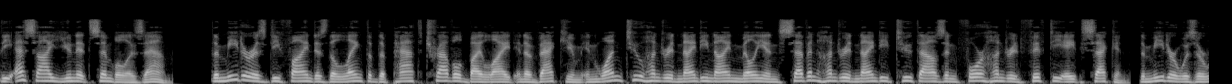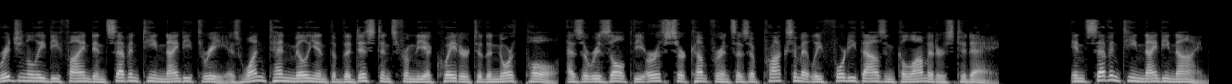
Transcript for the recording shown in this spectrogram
The SI unit symbol is m. The meter is defined as the length of the path traveled by light in a vacuum in 1 299,792,458 second. The meter was originally defined in 1793 as 1 10 millionth of the distance from the equator to the North Pole. As a result, the Earth's circumference is approximately 40,000 kilometers today. In 1799,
